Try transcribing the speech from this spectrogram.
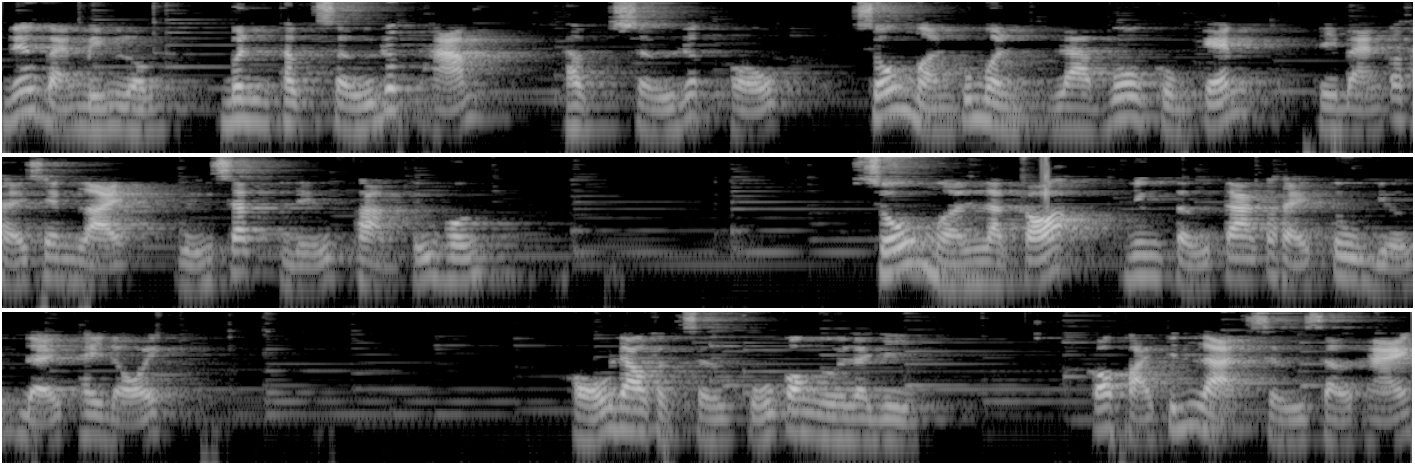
Nếu bạn biện luận, mình thật sự rất thảm, thật sự rất khổ. Số mệnh của mình là vô cùng kém, thì bạn có thể xem lại quyển sách liễu phàm tứ huấn số mệnh là có, nhưng tự ta có thể tu dưỡng để thay đổi. Khổ đau thực sự của con người là gì? Có phải chính là sự sợ hãi,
